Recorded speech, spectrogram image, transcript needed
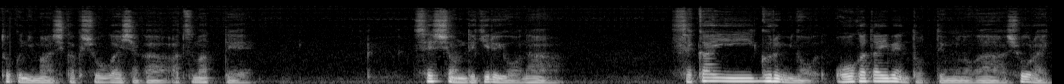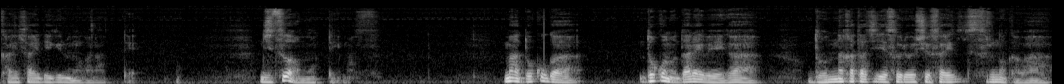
特にまあ視覚障害者が集まってセッションできるような世界ぐるみの大型イベントっていうものが将来開催できるのかなって実は思っています。まあどこが、どこの誰べがどんな形でそれを主催するのかは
